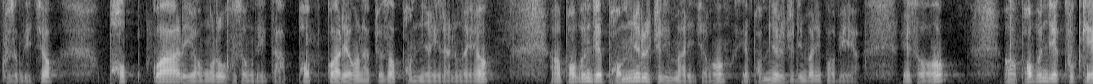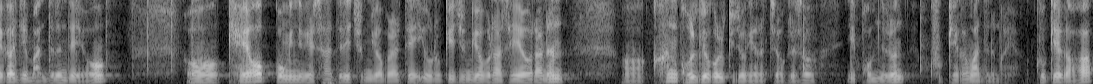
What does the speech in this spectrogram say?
구성되어 있죠. 법과 령으로 구성되어 있다. 법과 령을 합쳐서 법령이라는 거예요. 어, 법은 이제 법률을 줄인 말이죠. 법률을 줄인 말이 법이에요. 그래서 어, 법은 이제 국회가 이제 만드는데요. 어, 개업 공인중개사들이 중개업을 할 때 이렇게 중개업을 하세요라는 어, 큰 골격을 규정해 놨죠. 그래서 이 법률은 국회가 만드는 거예요. 국회가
